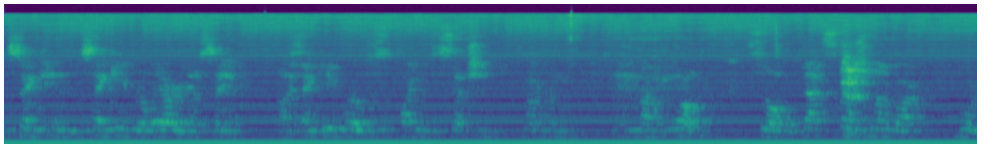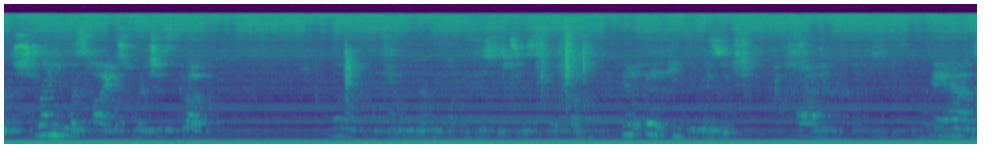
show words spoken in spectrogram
the St. in the St. Gabriel area, St. Uh, St. Gabriel, Disappointment, Deception, Markham, and Mount York. So that's, that's one of our more strenuous hikes, which has got, oh, I can't remember um, it'll, it'll keep you busy. Um, and,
